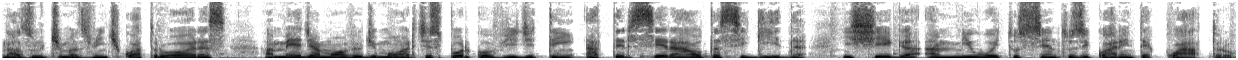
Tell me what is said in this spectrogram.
Nas últimas 24 horas, a média móvel de mortes por Covid tem a terceira alta seguida e chega a 1.844.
